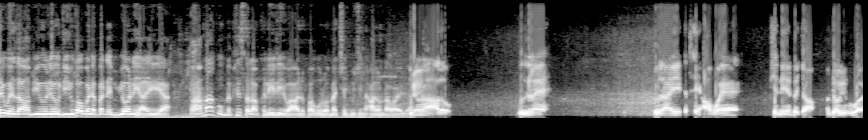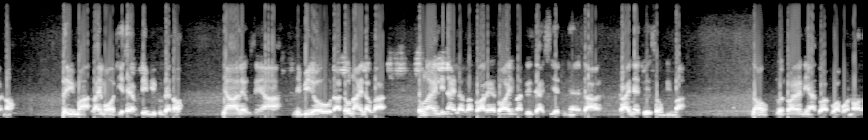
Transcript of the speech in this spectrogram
စိတ်ဝင်စားအောင်ပြည်သူတွေကိုဒီယူကောက်ပွဲနဲ့ပတ်သက်ပြီးပြောနေရတဲ့တွေကဘာမှကိုမဖြစ်စလောက်ကလေးတွေပါလို့ပောက်ကတော့မက်ချက်ပြုချင်တယ်အားလုံးတာပါပဲဗျာကျွန်တော်အားလုံးဦးဇင်းလဲလူသားရေးကထင်အောင်ပွဲဖြစ်နေတဲ့အတွက်ကြောင့်မပြောပြဘူးပါနော်သိပြီမှ line မော်ဒီအထက်မတင်ပြဘူးကနော် ညကလည်းဦးဇင်းဟာနေပြီးတော့ဒါ3နာရီလောက်က3နာရီ4နာရီလောက်ကသွားတယ်သွားပြီးမှတွေ့စရာရှိတဲ့သူနဲ့ဒါဂိုင်းနဲ့တွေ့ဆုံပြီးမှနော်သွားတဲ့နေရာသွားဟိုပါပေါ့နော်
